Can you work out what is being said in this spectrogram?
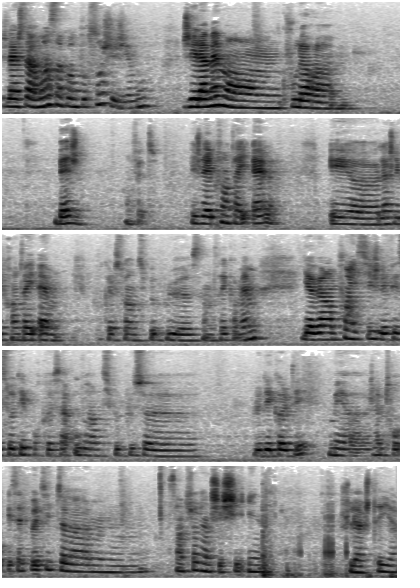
Je l'ai achetée à moins 50% chez Gémeaux. J'ai la même en couleur euh, beige en fait. Et je l'avais pris en taille L. Et euh, là je l'ai pris en taille M. Pour qu'elle soit un petit peu plus euh, cintrée quand même. Il y avait un point ici, je l'ai fait sauter pour que ça ouvre un petit peu plus le décolleté. Mais j'aime trop. Et cette petite ceinture vient de chez Shein. Je l'ai achetée il y a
